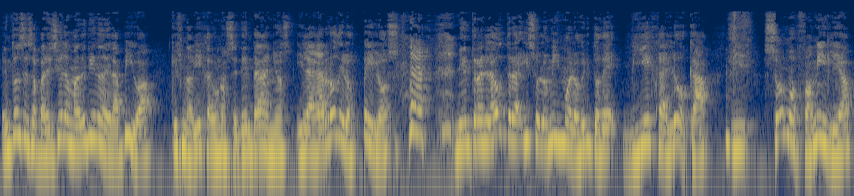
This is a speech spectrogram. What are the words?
Entonces apareció la madrina de la piba, que es una vieja de unos 70 años, y la agarró de los pelos, mientras la otra hizo lo mismo a los gritos de vieja loca y somos familia.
